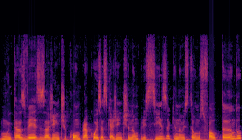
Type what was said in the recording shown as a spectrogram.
Muitas vezes a gente compra coisas que a gente não precisa, que não estão nos faltando,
